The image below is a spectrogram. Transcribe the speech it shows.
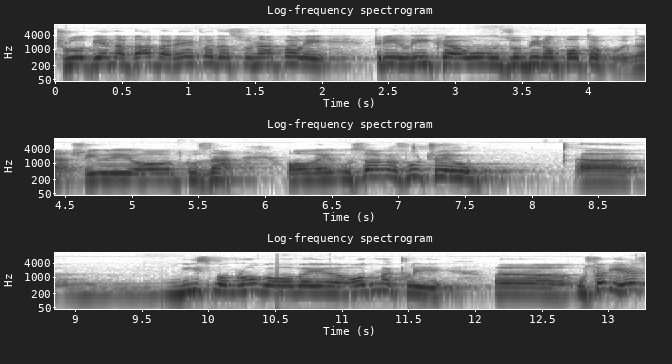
čuo bi jedna baba rekla da su napali tri lika u Zubinom potoku, znaš, ili otku znam. Ove, ovaj, u svakom slučaju, a, nismo mnogo ovaj, odmakli Uh, u stvari jesu.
